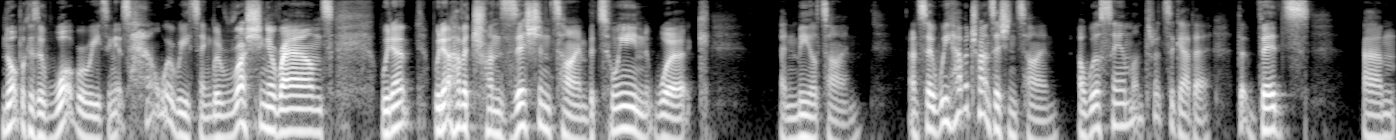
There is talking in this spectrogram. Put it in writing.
not because of what we're eating, it's how we're eating. We're rushing around. We don't we don't have a transition time between work and mealtime. And so we have a transition time and we'll say a month mantra together that Vid's um,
